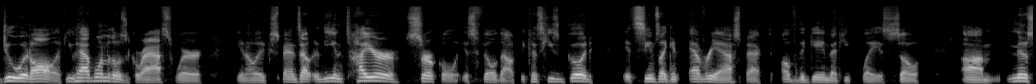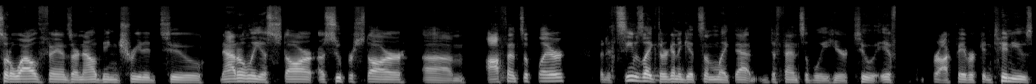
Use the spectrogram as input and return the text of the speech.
do it all. If you have one of those graphs where, you know, it expands out, the entire circle is filled out because he's good. It seems like in every aspect of the game that he plays. So, um, Minnesota Wild fans are now being treated to not only a star, a superstar um, offensive player, but it seems like they're going to get something like that defensively here too if Brock Faber continues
